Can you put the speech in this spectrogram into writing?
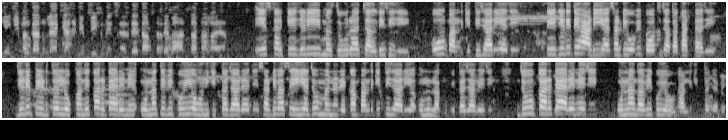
ਕੀ ਕੀ ਮੰਗਾਂ ਨੂੰ ਲੈ ਕੇ ਅੱਜ ਡਿਪਟੀ ਕਮਿਸ਼ਨਰ ਦੇ ਦਫ਼ਤਰ ਦੇ ਬਾਹਰ ਧਰਨਾ ਲਾਇਆ? ਇਸ ਕਰਕੇ ਜਿਹੜੀ ਮਜ਼ਦੂਰ ਆ ਚੱਲਦੀ ਸੀ ਜੀ ਉਹ ਬੰਦ ਕੀਤੀ ਜਾ ਰਹੀ ਹੈ ਜੀ। ਤੇ ਜਿਹੜੀ ਦਿਹਾੜੀ ਆ ਸਾਡੀ ਉਹ ਵੀ ਬਹੁਤ ਜ਼ਿਆਦਾ ਘੱਟ ਆ ਜੀ। ਜਿਹੜੇ ਪੀੜਤ ਲੋਕਾਂ ਦੇ ਘਰ ਢਹਿ ਰਹੇ ਨੇ ਉਹਨਾਂ ਤੇ ਵੀ ਕੋਈ ਉਹ ਨਹੀਂ ਕੀਤਾ ਜਾ ਰਿਹਾ ਜੀ। ਸਾਡੀ ਬਸ ਇਹੀ ਹੈ ਜੋ ਮਨਰੇਗਾ ਬੰਦ ਕੀਤੀ ਜਾ ਰਹੀ ਆ ਉਹਨੂੰ ਲਾਗੂ ਕੀਤਾ ਜਾਵੇ ਜੀ। ਜੋ ਘਰ ਢਹਿ ਰਹੇ ਨੇ ਜੀ ਉਹਨਾਂ ਦਾ ਵੀ ਕੋਈ ਉਹ ਹੱਲ ਕੀਤਾ ਜਾਵੇ।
